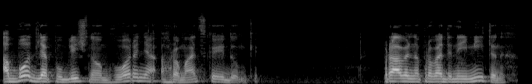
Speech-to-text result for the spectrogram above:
або для публічного обговорення громадської думки. Правильно проведений мітинг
